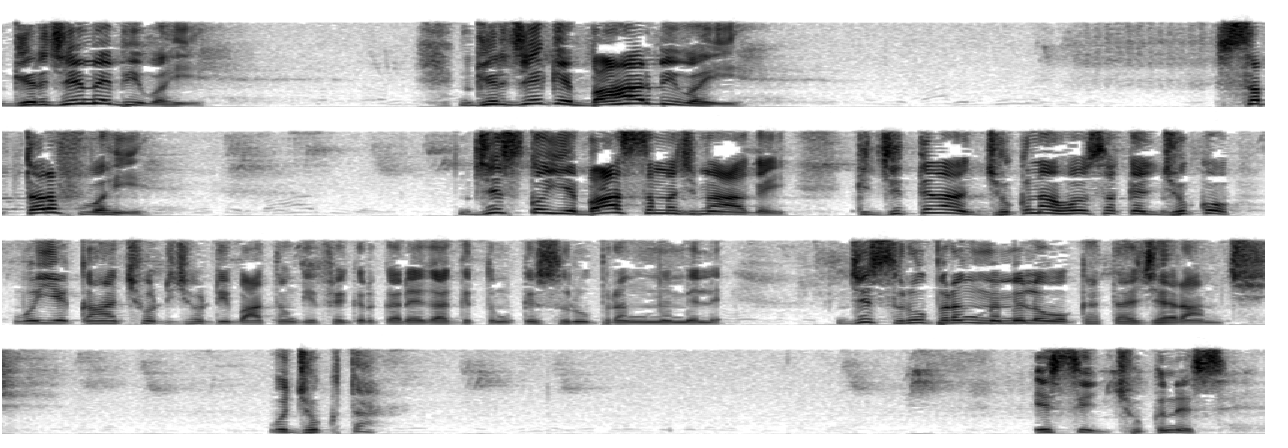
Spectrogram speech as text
गिरजे में भी वही है। गिरजे के बाहर भी वही है। सब तरफ़ वही है। जिसको यह बात समझ में आ गई कि जितना झुकना हो सके झुको, वो ये कहाँ छोटी छोटी बातों की फ़िक्र करेगा कि तुम किस रूप रंग में मिले। जिस रूप रंग में मिलो, वो कहता है, जयराम जी, वो झुकता है। इसी झुकने से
